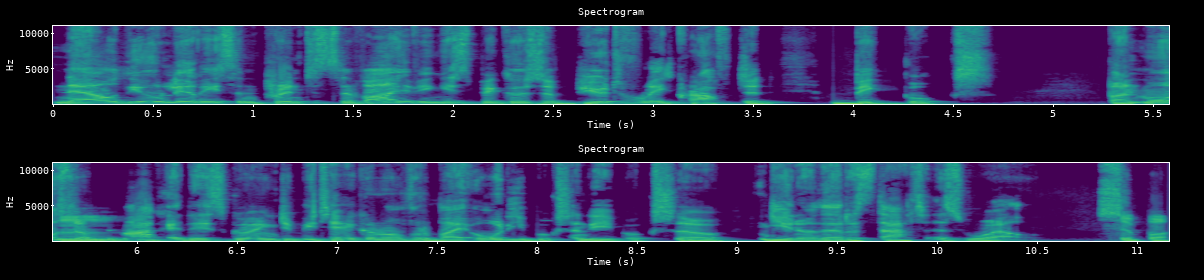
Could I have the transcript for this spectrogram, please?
now the only reason print is surviving is because of beautifully crafted big books. But most mm. of the hmm. market is going to be taken over by audiobooks and ebooks. So, you know, there is that as well. Super.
